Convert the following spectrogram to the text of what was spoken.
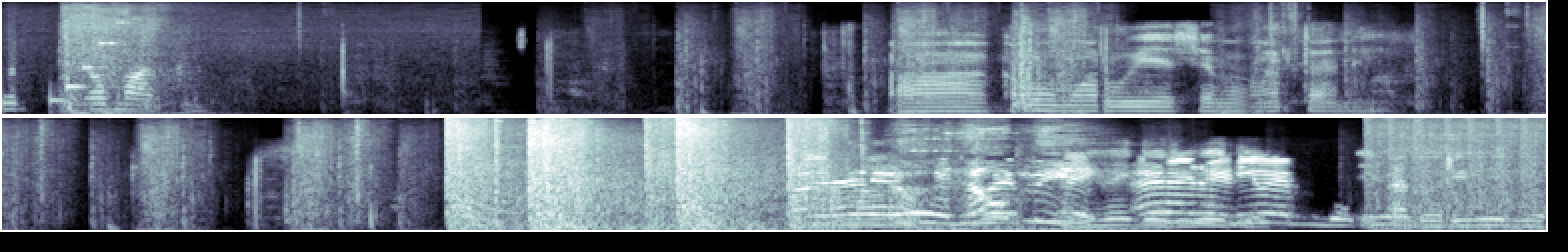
હોતી રમાતી હા કમો મારું એ છે મારતા નહીં અરે, એ revive Revive દે. દે, અરે, revive દે. revive દે. એકાદો revive દે.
